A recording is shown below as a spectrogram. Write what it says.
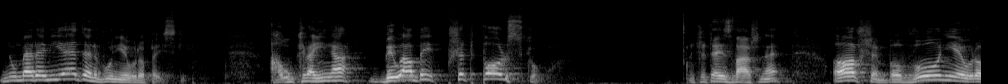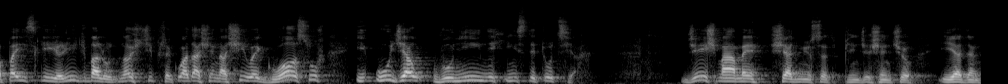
numerem jeden w Unii Europejskiej, a Ukraina byłaby przed Polską. Czy to jest ważne? Owszem, bo w Unii Europejskiej liczba ludności przekłada się na siłę głosów i udział w unijnych instytucjach. Dziś mamy 751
